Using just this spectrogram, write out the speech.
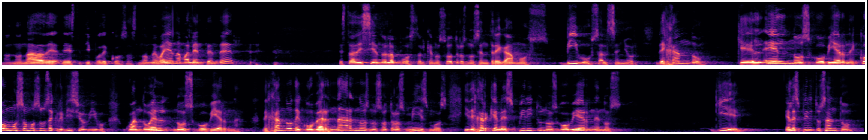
No, no, nada de, este tipo de cosas. No me vayan a malentender. Está diciendo el apóstol que nosotros nos entregamos vivos al Señor, dejando que él, nos gobierne. ¿Cómo somos un sacrificio vivo? Cuando Él nos gobierna, dejando de gobernarnos nosotros mismos y dejar que el Espíritu nos gobierne, nos guíe. El Espíritu Santo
